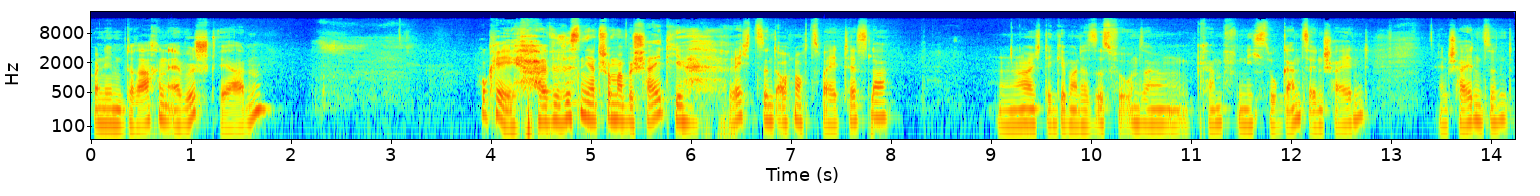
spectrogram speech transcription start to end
von dem Drachen erwischt werden. Okay, wir wissen jetzt schon mal Bescheid. Hier rechts sind auch noch zwei Tesla. Ja, ich denke mal, das ist für unseren Kampf nicht so ganz entscheidend. Entscheidend sind,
